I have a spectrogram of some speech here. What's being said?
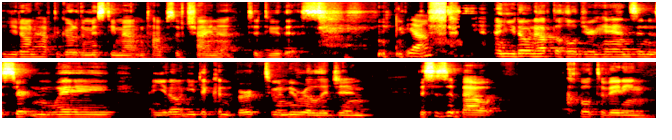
you don't have to go to the misty mountaintops of China to do this. yeah. and you don't have to hold your hands in a certain way and you don't need to convert to a new religion. This is about cultivating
